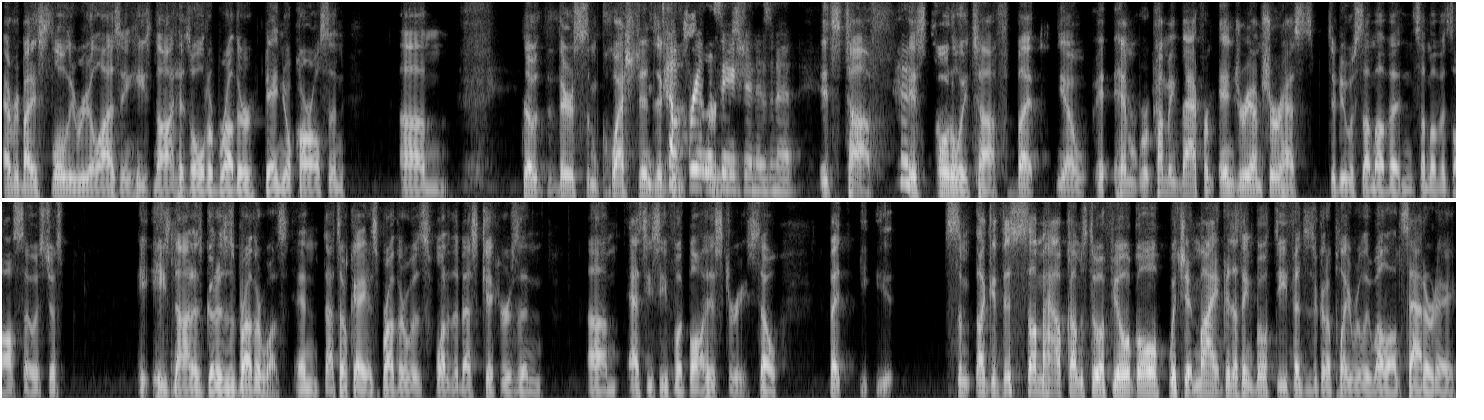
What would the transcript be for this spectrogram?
Everybody's slowly realizing he's not his older brother, Daniel Carlson. Um, so there's some questions. It's tough realization, isn't it? It's tough. it's totally tough. But you know, him coming back from injury, I'm sure has to do with some of it, and some of it's also is just he, he's not as good as his brother was, and that's okay. His brother was one of the best kickers in um, SEC football history. So, but some like if this somehow comes to a field goal, which it might, because I think both defenses are going to play really well on Saturday.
